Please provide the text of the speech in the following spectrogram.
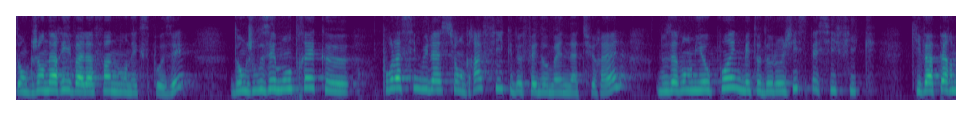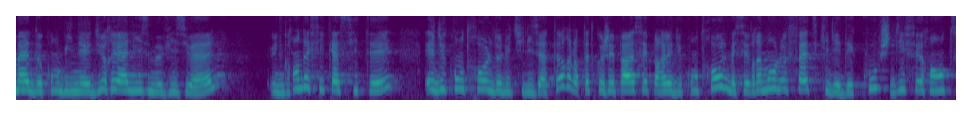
donc j'en arrive à la fin de mon exposé. Donc je vous ai montré que pour la simulation graphique de phénomènes naturels, nous avons mis au point une méthodologie spécifique qui va permettre de combiner du réalisme visuel, une grande efficacité et du contrôle de l'utilisateur. Alors peut-être que je n'ai pas assez parlé du contrôle, mais c'est vraiment le fait qu'il y ait des couches différentes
